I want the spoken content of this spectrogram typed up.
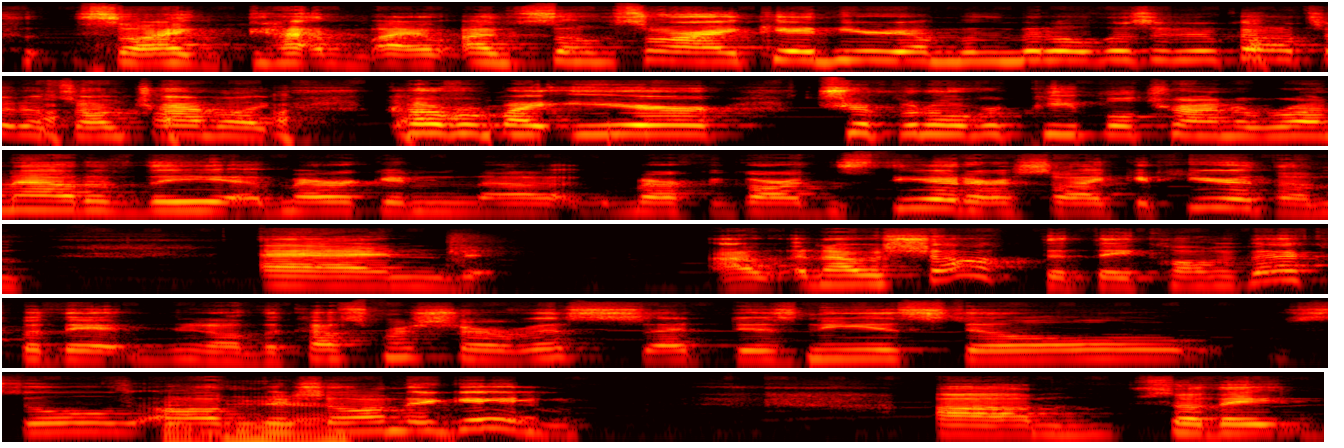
So I got, I, I'm so sorry, I can't hear you. I'm in the middle of listening to a concert. So I'm trying to like cover my ear, tripping over people, trying to run out of the American uh, America Gardens Theater so I could hear them. And I, and I was shocked that they called me back, but they, you know, the customer service at Disney is still, still, uh, they're still on their game. Um, so they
